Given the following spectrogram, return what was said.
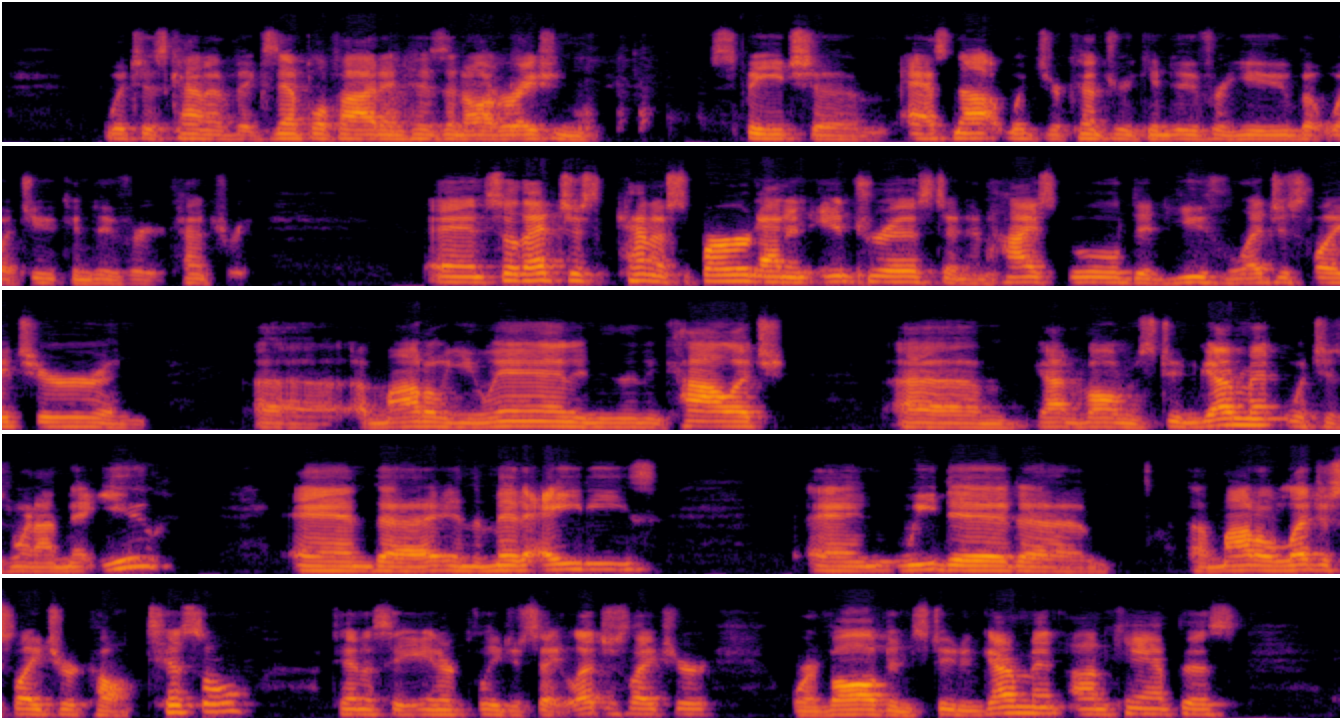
which is kind of exemplified in his inauguration speech um, ask not what your country can do for you, but what you can do for your country. And so that just kind of spurred on an interest. And in high school, did youth legislature and uh, a model UN. And then in college, um, got involved in student government, which is when I met you, and uh, in the mid 80s. And we did uh, a model legislature called TISL, Tennessee Intercollegiate State Legislature. We're involved in student government on campus.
